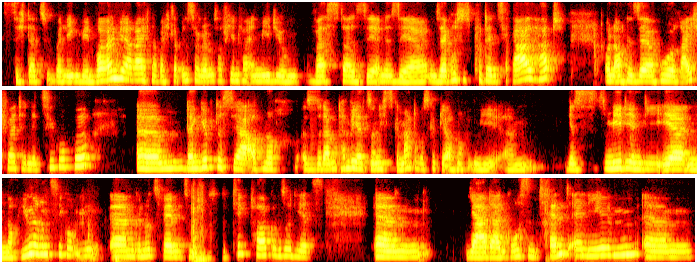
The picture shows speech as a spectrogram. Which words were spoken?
sich da zu überlegen, wen wollen wir erreichen. Aber ich glaube, Instagram ist auf jeden Fall ein Medium, was da sehr, eine sehr, ein sehr großes Potenzial hat und auch eine sehr hohe Reichweite in der Zielgruppe. Ähm, dann gibt es ja auch noch, also damit haben wir jetzt noch nichts gemacht, aber es gibt ja auch noch irgendwie ähm, jetzt Medien, die eher in noch jüngeren Zielgruppen ähm, genutzt werden, wie zum Beispiel so TikTok und so, die jetzt ähm, ja da einen großen Trend erleben. Ähm,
